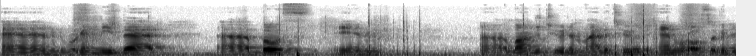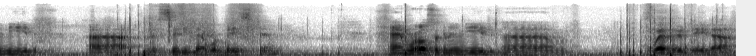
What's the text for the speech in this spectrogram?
And we're going to need that uh, both in uh, longitude and latitude, and we're also going to need uh, the city that we're based in. And we're also going to need um, weather data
